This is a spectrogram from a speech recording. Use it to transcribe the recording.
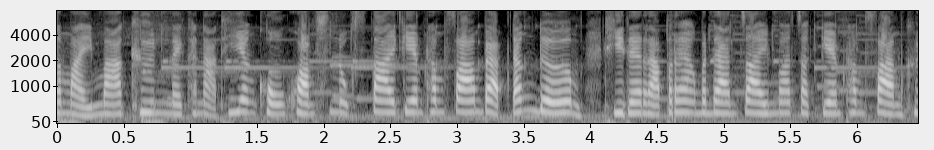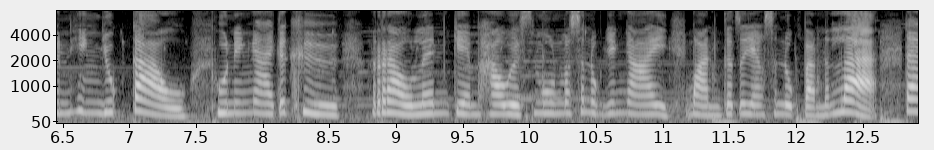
สมัยมากขึ้น ในขณะที่ยังคงความสนุกสไตล์เกมทำฟาร์มแบบดั้งเดิม ที่ได้รับแรงบันดาลใจมาจากเกมทำฟาร์มคืนหิงยุคเก่าพูดง่ายๆก็คือ เราเล่นเกม Harvest Moon มาสนุกยังไง มันก็จะยังสนุกแบบนั้นแหละ แต่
